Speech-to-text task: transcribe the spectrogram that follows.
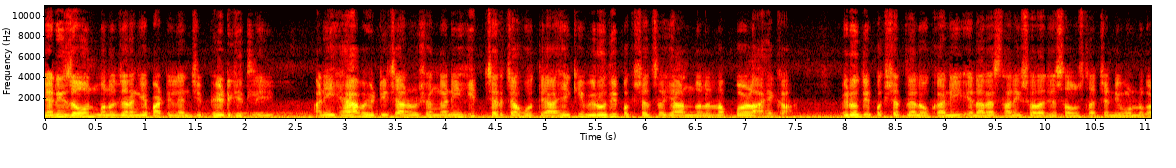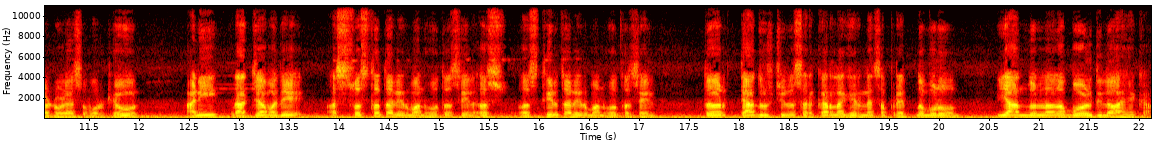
यांनी जाऊन मनोज जरांगे पाटील यांची भेट घेतली आणि ह्या भेटीच्या अनुषंगाने हीच चर्चा होते आहे की विरोधी पक्षाचं ह्या आंदोलनाला बळ आहे का? विरोधी पक्षातल्या लोकांनी येणाऱ्या स्थानिक स्वराज्य संस्थांच्या निवडणुका डोळ्यासमोर ठेवून आणि राज्यामध्ये अस्वस्थता निर्माण होत असेल अस- अस्थिरता निर्माण होत असेल तर त्या दृष्टीनं सरकारला घेरण्याचा प्रयत्न म्हणून या आंदोलनाला बळ दिलं आहे का?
